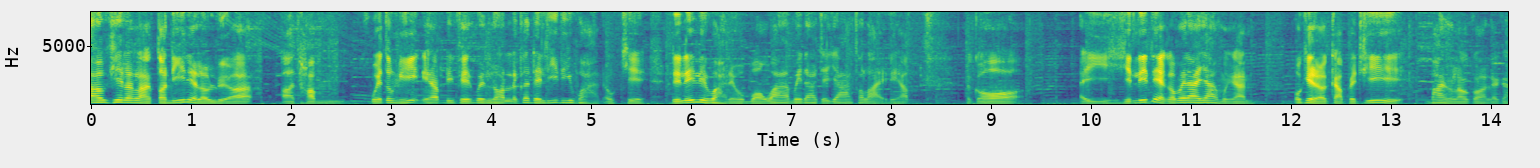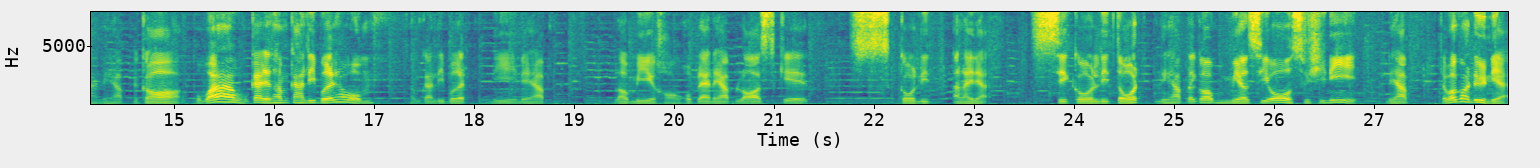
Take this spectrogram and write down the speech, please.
อ่าโอเคหลักๆ ตอนนี้เนี่ยเราเหลืออ่าทำเควสตรงนี้นะครับดีเฟนส์เวลลอตแล้วก็เดลี่รีวาร์ดโอเคเดลี่รีวาร์ดเนี่ยผมมองว่าไม่น่าจะยากเท่าไหร่นะครับแล้วก็ไอฮิตลิสเนี่ยก็ไม่น่ายากเหมือนกัน อเคเดี๋ยวกลับไปที่บ้านของเราก่อนแล้วกันนะครับ แล้วก็ผมว่าผมก็จะทำการรีเบิร์ตครับผมทำการรีเบิร์ตนี่นะครับ เรามีของครบแล้วนะครับลอสเกสโกลิอะไรเนี่ยซิโกลิโตสนะครับ แล้วก็เมียซิโอซูชินี่นะครับ แต่ว่าก่อนอื่นเนี่ย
